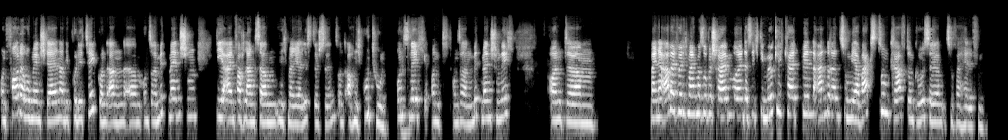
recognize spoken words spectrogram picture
und Forderungen stellen an die Politik und an ähm, unsere Mitmenschen, die einfach langsam nicht mehr realistisch sind und auch nicht gut tun. Uns mhm. nicht und unseren Mitmenschen nicht. Und ähm, meine Arbeit würde ich manchmal so beschreiben wollen, dass ich die Möglichkeit bin, anderen zu mehr Wachstum, Kraft und Größe zu verhelfen.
